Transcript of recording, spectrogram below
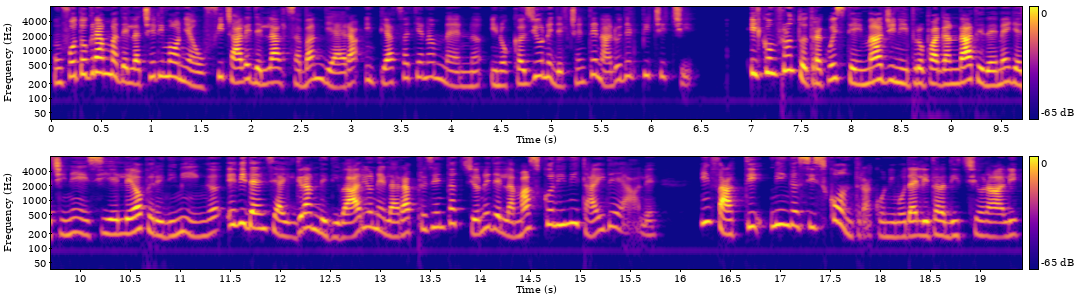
Un fotogramma della cerimonia ufficiale dell'alza bandiera in piazza Tiananmen in occasione del centenario del PCC. Il confronto tra queste immagini propagandate dai media cinesi e le opere di Ming evidenzia il grande divario nella rappresentazione della mascolinità ideale. Infatti, Ming si scontra con i modelli tradizionali,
